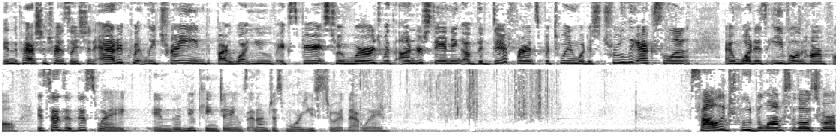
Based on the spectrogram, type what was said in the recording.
in the Passion Translation, adequately trained by what you've experienced to emerge with understanding of the difference between what is truly excellent and what is evil and harmful. It says it this way in the New King James, and I'm just more used to it that way. Solid food belongs to those who are,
